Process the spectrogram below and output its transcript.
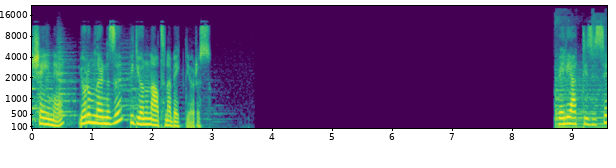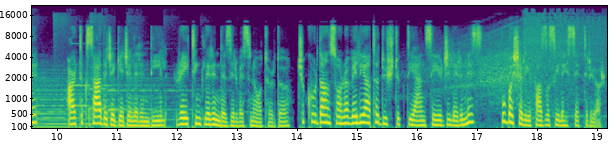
şey ne? Yorumlarınızı videonun altına bekliyoruz. Veliaht dizisi artık sadece gecelerin değil, reytinglerin de zirvesine oturdu. Çukur'dan sonra Veliaht'a düştük diyen seyircilerimiz bu başarıyı fazlasıyla hissettiriyor.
